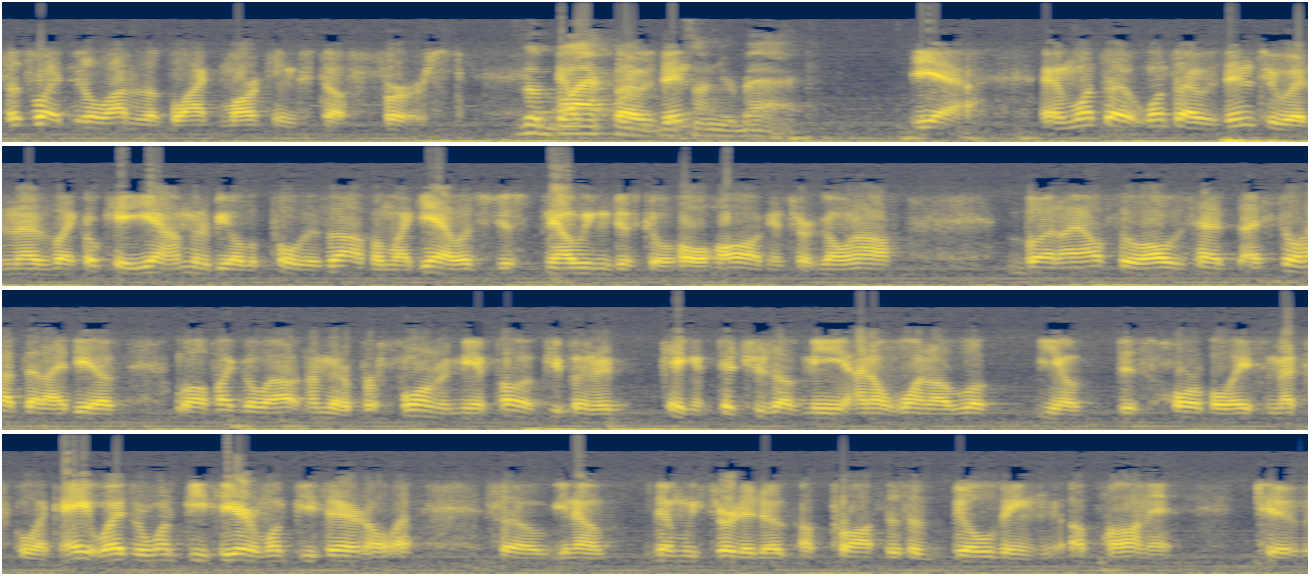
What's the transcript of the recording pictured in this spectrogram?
So that's why I did a lot of the black marking stuff first. The black so one was that's in- on your back. Yeah. And once I once I was into it, and I was like, okay, yeah, I'm going to be able to pull this off. I'm like, yeah, let's just now we can just go whole hog and start going off. But I also always had, I still had that idea of, well, if I go out and I'm going to perform and me in public, people are going to be taking pictures of me. I don't want to look, you know, this horrible asymmetrical, like, hey, why is there one piece here and one piece there and all that. So, you know, then we started a, a process of building upon it to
